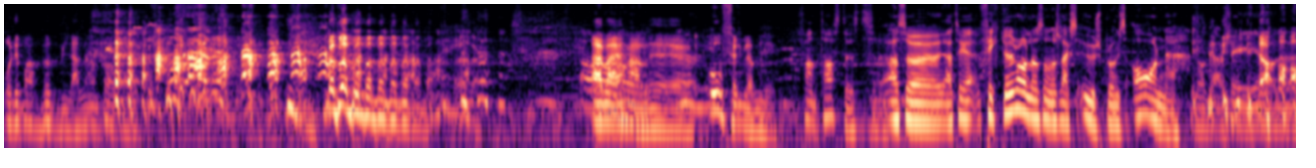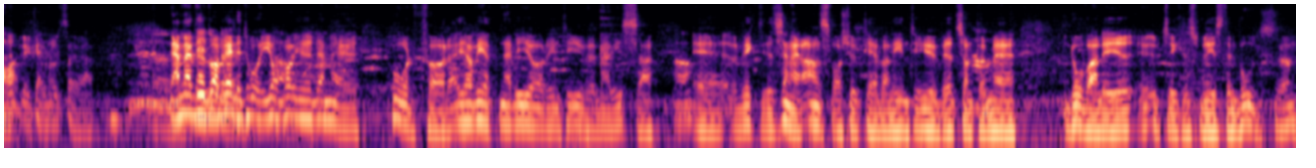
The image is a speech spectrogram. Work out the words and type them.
och det bara bubblar när han pratar. Ja, men han är oförglömlig. Fantastiskt. Alltså, jag tycker, fick du rollen som någon slags ursprungs-Arne Ja, det kan man nog säga. Nej, men vi var väldigt hårda. Jag var ju den här hårdföra. Jag vet när vi gör intervjuer med vissa eh, riktigt sådana här ansvarsutkrävande intervjuer, som ja. med dåvarande utrikesministern Bodström.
